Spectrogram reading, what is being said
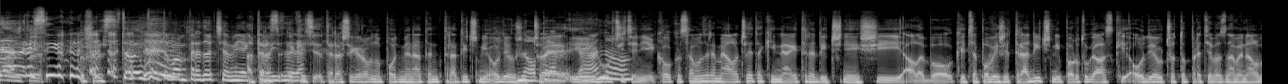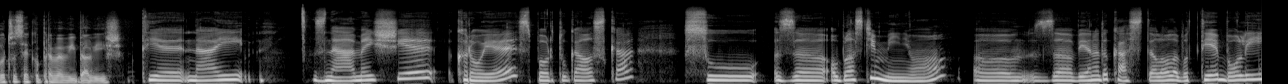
Dobre si urobila. To úplne to mám pred očami, jak a teraz, to vyzerá. Keď, teraz však rovno poďme na ten tradičný odev, že no, čo práve, je, je určite niekoľko samozrejme, ale čo je taký najtradičnejší, alebo keď sa povie, že tradičný portugalský odev, čo to pre teba znamená, alebo čo si ako prvé vybavíš? Tie najznámejšie kroje z Portugalska sú z oblasti Minho, z Viana do Castelo, lebo tie boli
